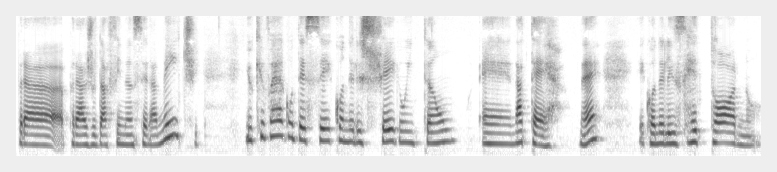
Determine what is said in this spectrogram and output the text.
Para ajudar financeiramente. E o que vai acontecer quando eles chegam então é, na Terra, né? E quando eles retornam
